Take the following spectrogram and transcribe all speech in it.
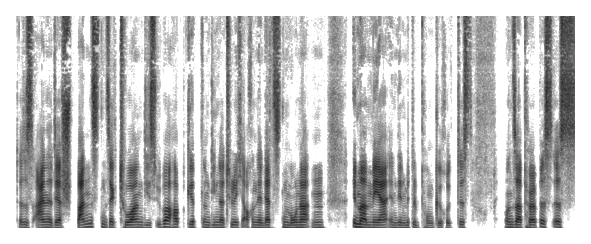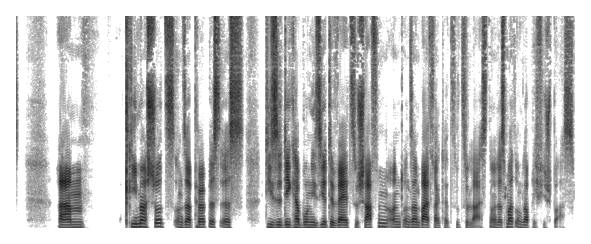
Das ist eine der spannendsten Sektoren, die es überhaupt gibt und die natürlich auch in den letzten Monaten immer mehr in den Mittelpunkt gerückt ist. Unser Purpose ist, ähm, Klimaschutz. Unser Purpose ist, diese dekarbonisierte Welt zu schaffen und unseren Beitrag dazu zu leisten. Und das macht unglaublich viel Spaß.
